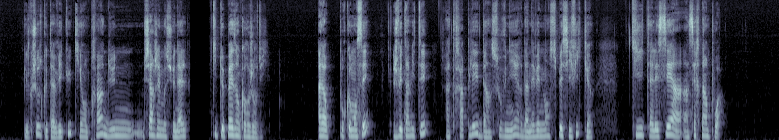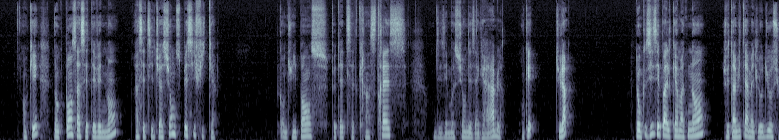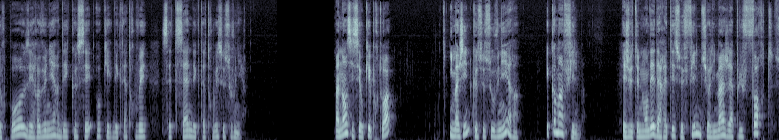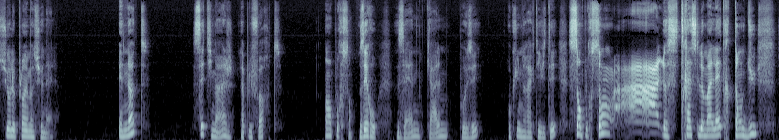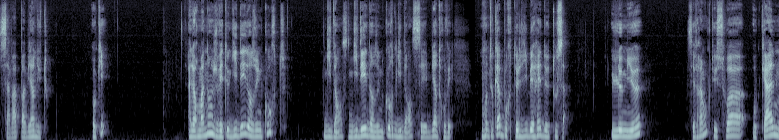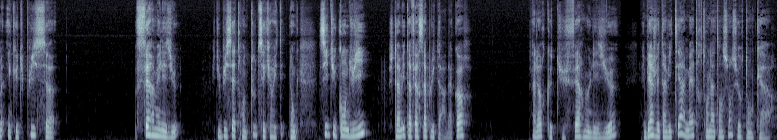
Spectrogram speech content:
quelque chose que tu as vécu qui est empreint d'une charge émotionnelle qui te pèse encore aujourd'hui. Alors pour commencer, je vais t'inviter à te rappeler d'un souvenir, d'un événement spécifique qui t'a laissé un, certain poids. Ok? Donc pense à cet événement, à cette situation spécifique. Quand tu y penses, peut-être ça te crée un stress, des émotions désagréables. Ok? Tu l'as? Donc si ce n'est pas le cas maintenant, je vais t'inviter à mettre l'audio sur pause et revenir dès que c'est ok, dès que tu as trouvé cette scène, dès que tu as trouvé ce souvenir. Maintenant, si c'est ok pour toi, imagine que ce souvenir est comme un film. Et je vais te demander d'arrêter ce film sur l'image la plus forte sur le plan émotionnel. Et note cette image la plus forte en pourcent. Zéro. Zen, calme, posé, aucune réactivité. 100%, ah, le stress, le mal-être, tendu, ça va pas bien du tout. Ok? Alors maintenant, je vais te guider dans une courte guidance. Guider dans une courte guidance, c'est bien trouvé. En tout cas, pour te libérer de tout ça. Le mieux, c'est vraiment que tu sois au calme et que tu puisses fermer les yeux, tu puisses être en toute sécurité. Donc, si tu conduis, je t'invite à faire ça plus tard, d'accord? Alors que tu fermes les yeux, eh bien, je vais t'inviter à mettre ton attention sur ton cœur.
